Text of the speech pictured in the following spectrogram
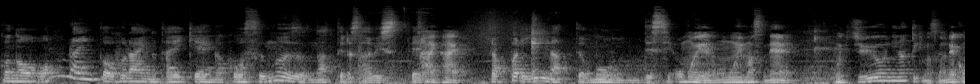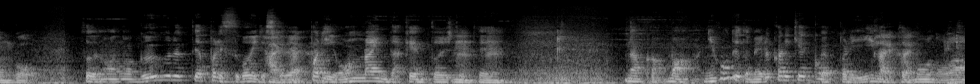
このオンラインとオフラインの体験がこうスムーズになってるサービスって、はいはい。やっぱりいいなって思うんですよ。思いで思いますね。重要になってきますからね今後。そうあの Google ってやっぱりすごいですけど、はいはいはい。やっぱりオンラインだけに閉じてて、うんうん。なんかまあ日本でいうとメルカリ結構やっぱりいいなと思うのは、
